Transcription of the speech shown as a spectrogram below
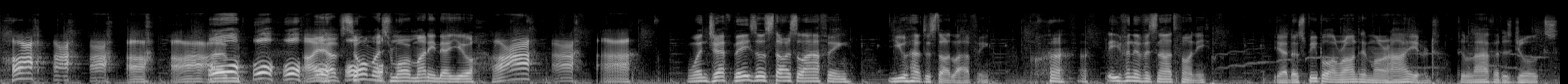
Ha ha ha ha ha! I have so much more money than you. Ha ha ha! When Jeff Bezos starts laughing, you have to start laughing. even if it's not funny. Yeah, those people around him are hired to laugh at his jokes.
